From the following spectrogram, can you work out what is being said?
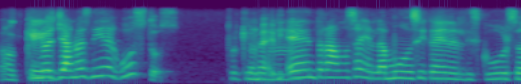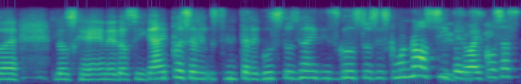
Ok. Y no, ya no es ni de gustos, porque uno, entramos ahí en la música y en el discurso de los géneros y, ay, pues el, entre gustos no hay disgustos, y es como, no, sí, Sí, pero sí, hay sí. cosas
